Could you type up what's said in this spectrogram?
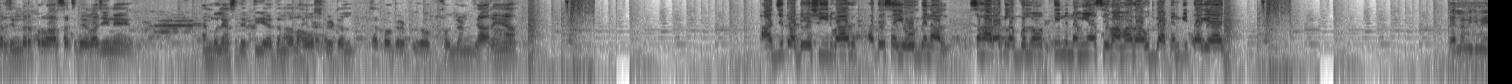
ਰਜਿੰਦਰ ਪਰਿਵਾਰ ਸੱਚਦੇਵਾ ਜੀ ਨੇ ਐਂਬੂਲੈਂਸ ਦਿੱਤੀ ਹੈ, ਦੰਦਮ ਹਸਪੀਟਲ ਥੈਰਪੋਗ੍ਰਾਫੀ ਖੋਲਣ ਜਾ ਰਹੇ ਹਾਂ। ਅੱਜ ਤੁਹਾਡੇ ਆਸ਼ੀਰਵਾਦ ਅਤੇ ਸਹਿਯੋਗ ਦੇ ਨਾਲ ਸਹਾਰਾ ਕਲੱਬ ਵੱਲੋਂ ਤਿੰਨ ਨਵੀਆਂ ਸੇਵਾਵਾਂ ਦਾ ਉਦਘਾਟਨ ਕੀਤਾ ਗਿਆ ਹੈ। ਪਹਿਲਾਂ ਵੀ ਜਿਵੇਂ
